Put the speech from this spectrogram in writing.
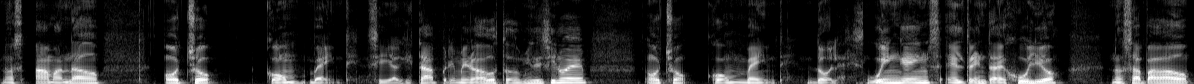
nos ha mandado 8,20. ¿sí? Aquí está, 1 de agosto de 2019, 8,20 dólares. Wingames, el 30 de julio, nos ha pagado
